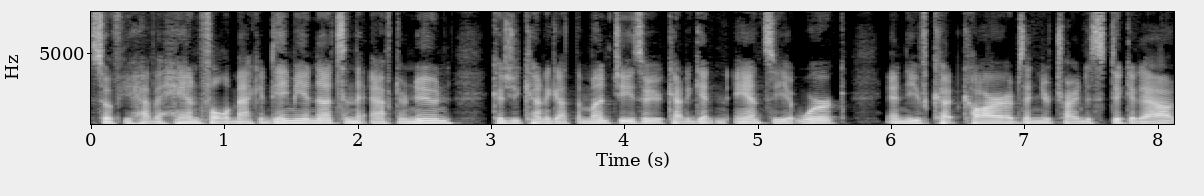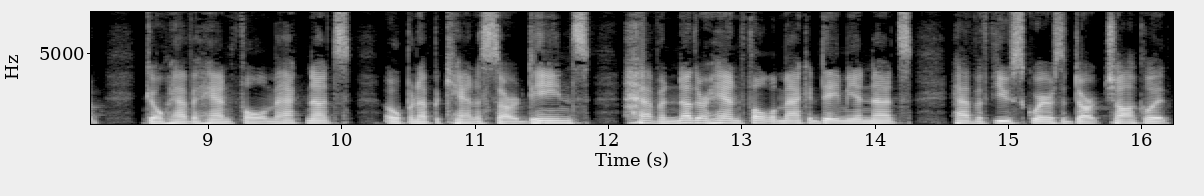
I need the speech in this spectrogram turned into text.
So if you have a handful of macadamia nuts in the afternoon because you kind of got the munchies or you're kind of getting antsy at work and you've cut carbs and you're trying to stick it out, go have a handful of mac nuts, open up a can of sardines, have another handful of macadamia nuts, have a few squares of dark chocolate,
